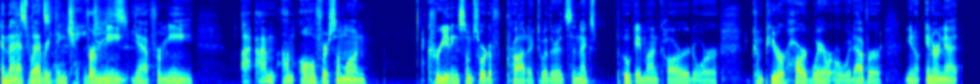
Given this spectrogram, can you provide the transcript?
and that's, That's where everything changes. For me, yeah, for me, I, I'm I'm all for someone creating some sort of product, whether it's the next Pokemon card or computer hardware or whatever, you know, internet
